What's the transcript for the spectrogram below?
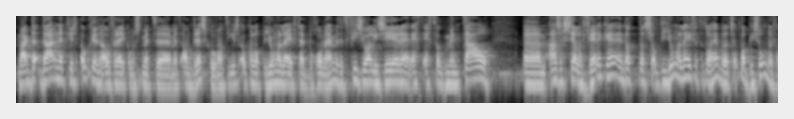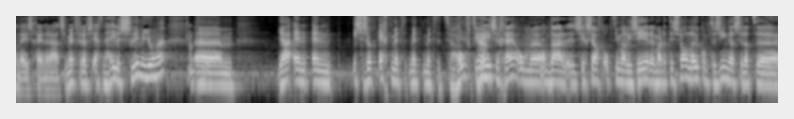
Maar da- daarin heb je dus ook weer een overeenkomst met, eh, met Andrescu. Want die is ook al op jonge leeftijd begonnen hè, met het visualiseren. En echt, echt ook mentaal ehm, aan zichzelf werken. En dat, dat ze op die jonge leeftijd het al hebben, dat is ook wel bijzonder van deze generatie. Medvedev is echt een hele slimme jongen. Ja, en, en is dus ook echt met, met, met het hoofd Ja. bezig hè, om, eh, om daar zichzelf te optimaliseren. Maar het is wel leuk om te zien dat ze dat eh,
